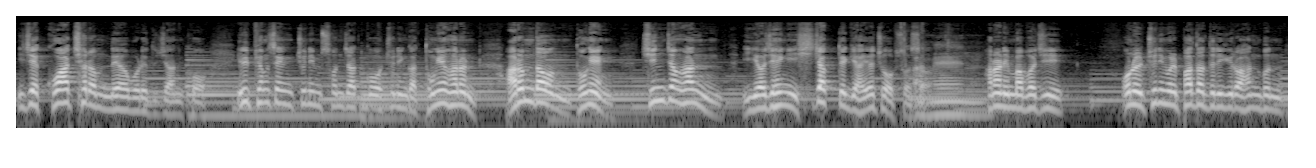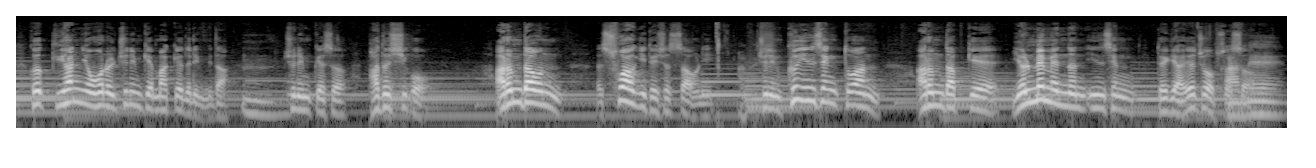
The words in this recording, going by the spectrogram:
이제 고아처럼 내어버려 두지 않고 일평생 주님 손잡고 주님과 동행하는 아름다운 동행 진정한 이 여정이 시작되게 하여 주옵소서. 아멘. 하나님 아버지 오늘 주님을 받아들이기로 한 분 그 귀한 영혼을 주님께 맡겨드립니다. 주님께서 받으시고 아름다운 수확이 되셨사오니 주님 그 인생 또한 아름답게 열매 맺는 인생 되게 하여 주옵소서. 아멘.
